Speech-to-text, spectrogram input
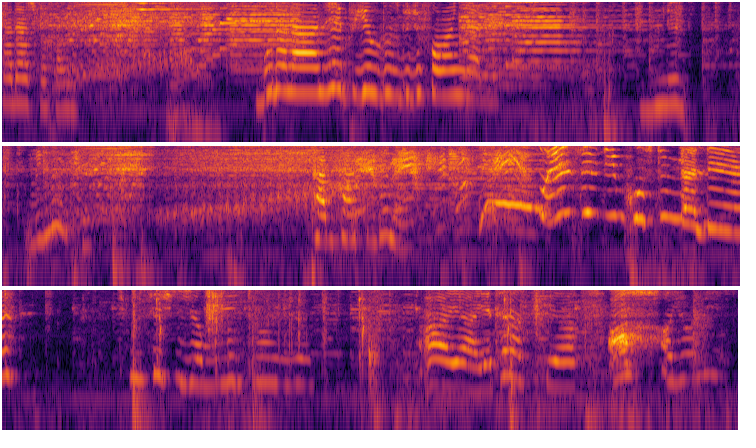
Hadi aç bakalım. Bu ne lan? Hep yıldız gücü falan geldi. Ne? Bilmiyorum ki. Pem tatilde mi? Oo, en sevdiğim kostüm geldi. Şimdi seçeceğim bunu bitireceğim. Ay ya yeter artık ya. Ah ayağımız.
